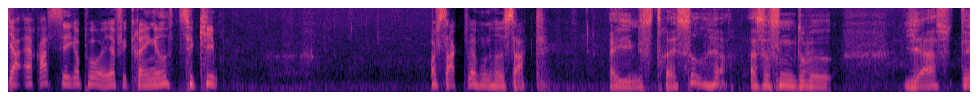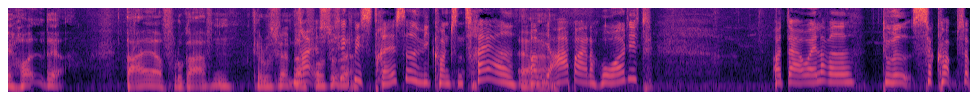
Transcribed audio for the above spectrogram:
Jeg er ret sikker på, at jeg fik ringet til Kim og sagt, hvad hun havde sagt. Er I egentlig stresset her? Altså sådan, du ved, jeres, det hold der, dig og fotografen, kan du huske, hvem der Nej, jeg synes ikke, vi er stressede. Vi er koncentrerede, ja. og vi arbejder hurtigt. Og der er jo allerede du ved, så, kom, så,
